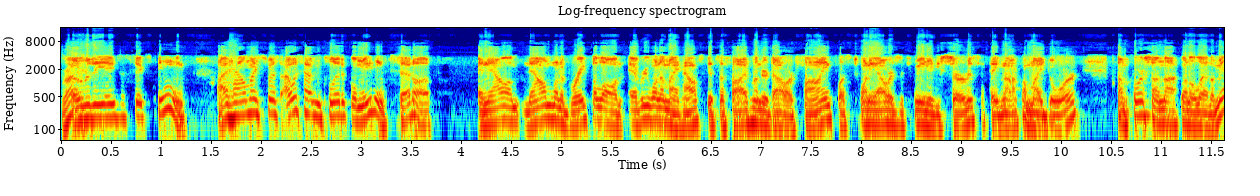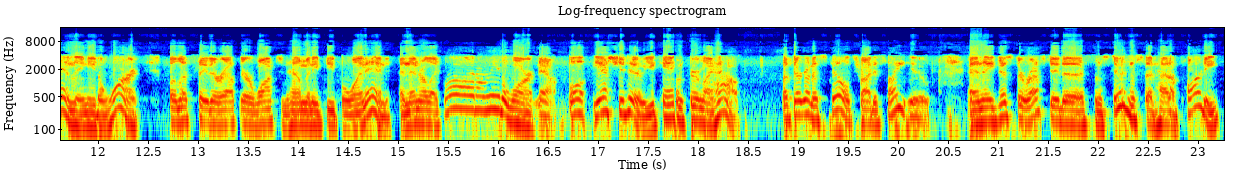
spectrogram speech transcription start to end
Right. over the age of 16. I, how am I supposed I was having political meetings set up and now I'm, now I'm going to break the law and everyone in my house gets a $500 fine plus 20 hours of community service if they knock on my door. Of course, I'm not going to let them in. They need a warrant. But let's say they're out there watching how many people went in and then they're like, well, I don't need a warrant now. Well, yes, you do. You can't come through my house but they're going to still try to cite you. And they just arrested uh, some students that had a party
